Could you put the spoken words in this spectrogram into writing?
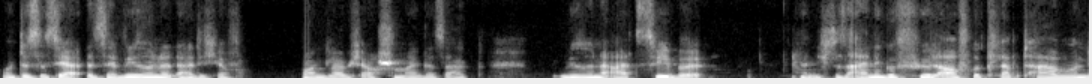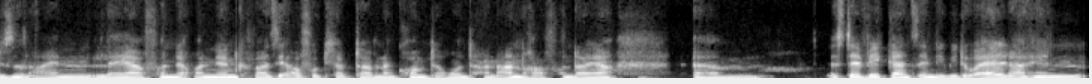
Und das ist ja, ist ja wie so eine, hatte ich ja vorhin, glaube ich, auch schon mal gesagt, wie so eine Art Zwiebel wenn ich das eine Gefühl aufgeklappt habe und diesen einen Layer von der Onion quasi aufgeklappt habe, dann kommt darunter ein anderer. Von daher ähm, ist der Weg ganz individuell dahin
